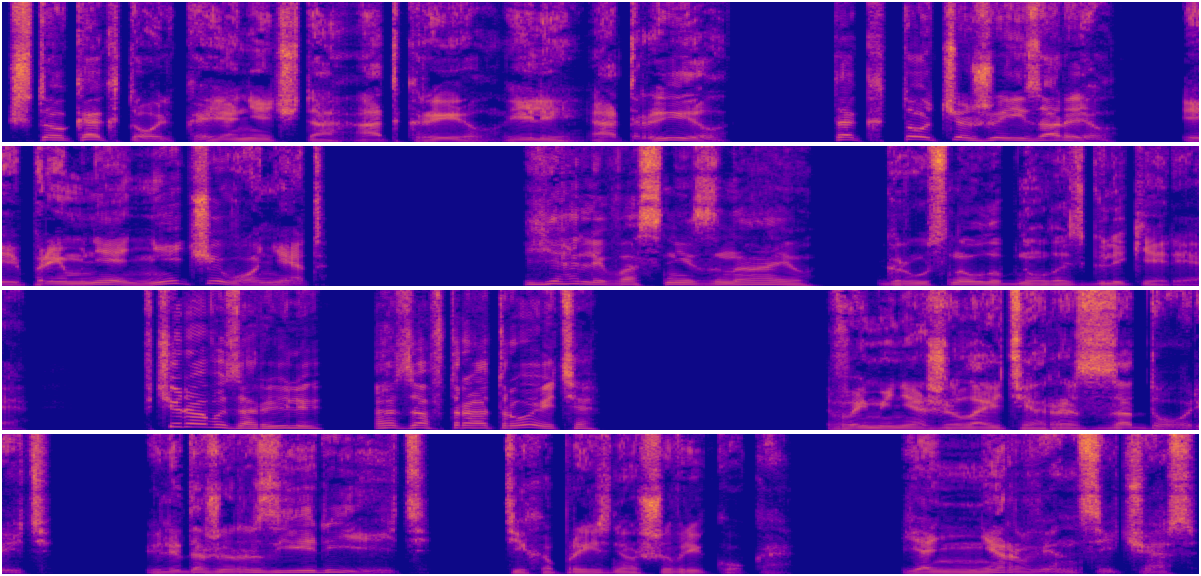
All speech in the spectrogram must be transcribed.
что как только я нечто открыл или отрыл, так тотчас же и зарыл, и при мне ничего нет». «Я ли вас не знаю?» — грустно улыбнулась Гликерия. «Вчера вы зарыли, а завтра отроете». «Вы меня желаете раззадорить или даже разъярить», — тихо произнес Шеврикука. «Я нервен сейчас,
